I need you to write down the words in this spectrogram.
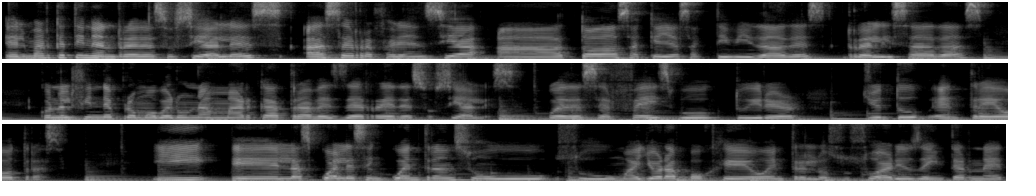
El marketing en redes sociales hace referencia a todas aquellas actividades realizadas con el fin de promover una marca a través de redes sociales puede ser Facebook, Twitter, YouTube, entre otras, y eh, las cuales encuentran su, su mayor apogeo entre los usuarios de Internet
